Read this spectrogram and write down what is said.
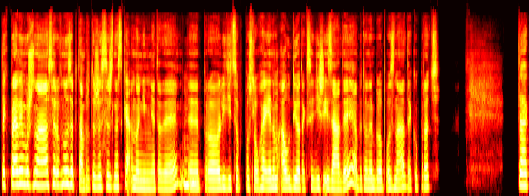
Tak právě možná se rovnou zeptám, protože jsi dneska anonymně tady. Mm-hmm. Pro lidi, co poslouchají jenom audio, tak sedíš i zády, aby to nebylo poznat. Jako proč? tak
